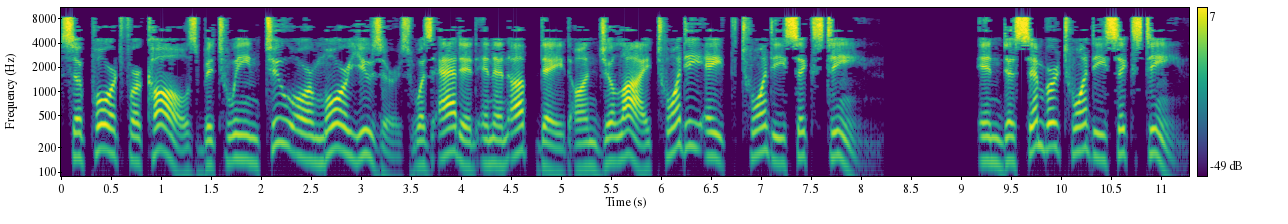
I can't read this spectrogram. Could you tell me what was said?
Support for calls between two or more users was added in an update on July 28, 2016. In December 2016,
